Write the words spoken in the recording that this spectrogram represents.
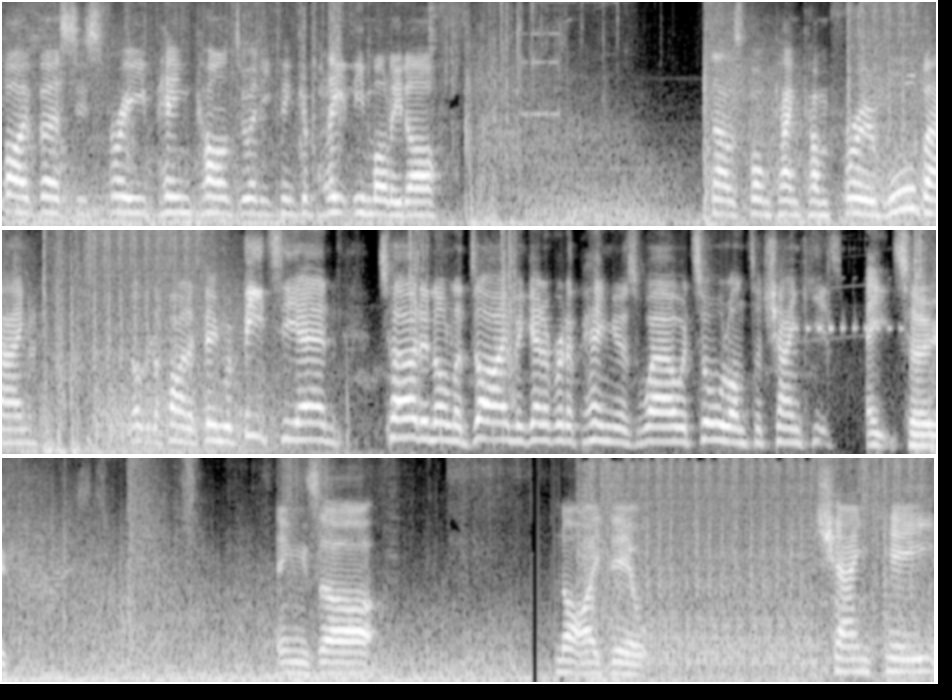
Five versus three. Ping can't do anything, completely mollied off. Now this bomb can come through. Wallbang, not going to find a thing with BTN turning on a dime and getting rid of Ping as well. It's all onto Chanky. It's 8-2. Things are not ideal. Chanky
